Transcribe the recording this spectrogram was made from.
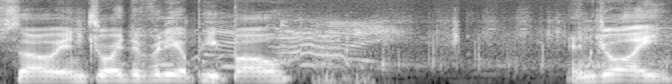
So, enjoy the video, people. Enjoy.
